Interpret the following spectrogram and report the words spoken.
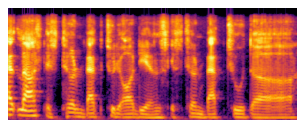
at last, it's turned back to the audience. It's turned back to the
